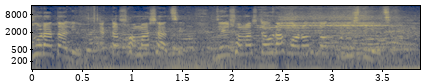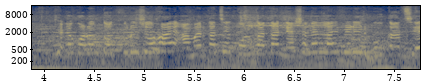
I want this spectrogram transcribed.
জোড়াতালি, একটা সমাস আছে, যে সমাজটা ওরা করণ তৎপুরুষ দিয়েছে। সেটা করণ তৎপুরুষও হয়, আমার কাছে কলকাতা ন্যাশনাল লাইব্রেরির বুক আছে,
